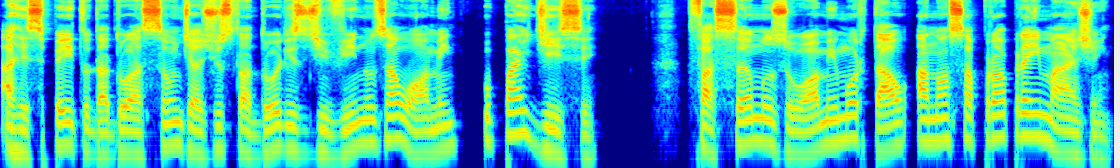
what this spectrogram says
A respeito da doação de ajustadores divinos ao homem, o Pai disse: Façamos o homem mortal à nossa própria imagem.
